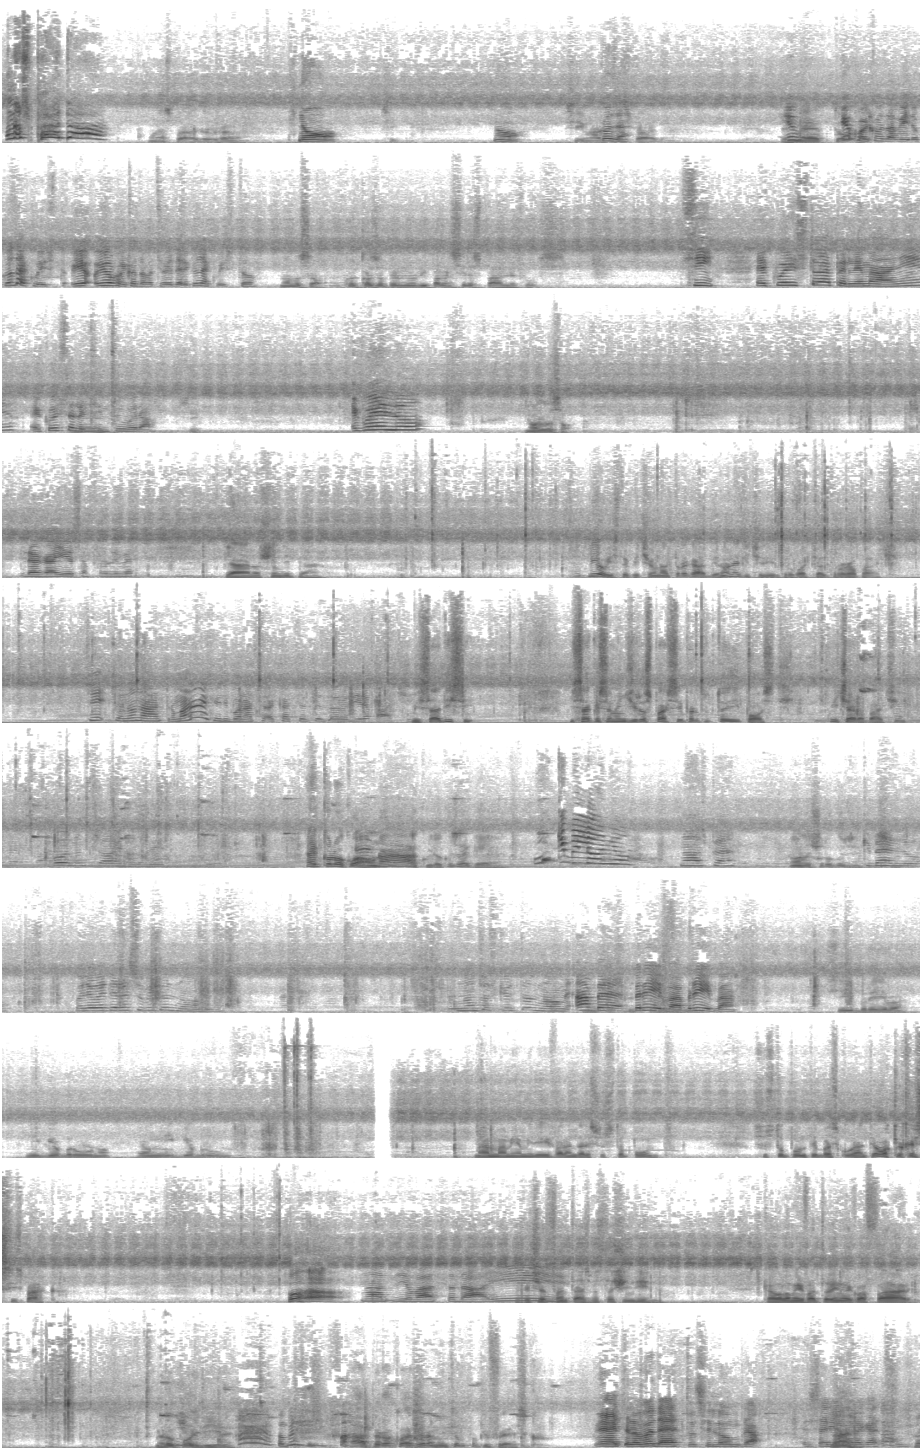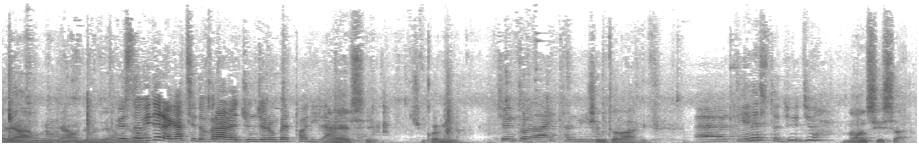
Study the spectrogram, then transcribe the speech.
Una spada! Una spada, brava. No, Sì, no. sì un'altra spada. Io, Elmetto, io qualcosa vedo. Cos'è questo? Io, io qualcosa faccio vedere. Cos'è questo? non lo so, qualcosa per ripararsi le spalle forse. Sì, e questo è per le mani e questa è la cintura. Sì, E quello? non lo so. Raga, io saprò le ver- Piano, scendi piano. Lì ho visto che c'è un'altra gabbia, non è che c'è dentro qualche altro rapace. Sì, c'è un altro, ma non è che una c- caccia al tesoro di rapaci. Mi sa di sì. Mi sa che sono in giro sparsi per tutti i posti. Qui c'è rapaci? Boh, non so, io non lo vedo. Eccolo qua, un'aquila, cos'è che è? Oh, che bellogno! No, aspetta, No, lascialo così. che bello. Voglio vedere subito il nome. Non c'è scritto il nome. Ah, beh, Breva, Breva. Sì, breva. Nibbio bruno. È un nibbio bruno. Mamma mia, mi devi far andare su sto ponte. Su sto ponte basculante. Occhio che si spacca. Ah! No, zio, basta, dai. Perché c'è il fantasma, sta scendendo. Cavolo, mi hai fatto venire qua a fare. Me lo puoi dire. Ah, però qua è veramente un po' più fresco. Eh, te l'avevo detto, c'è l'ombra. E saliamo, Dai, ragazzi. Saliamo, vediamo dove andiamo. Questo video, ragazzi, dovrà raggiungere un bel po' di like. Eh sì, 5.000. 100 like almeno. 100 like. Eh, tiene sto Giugio. Non si sa.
